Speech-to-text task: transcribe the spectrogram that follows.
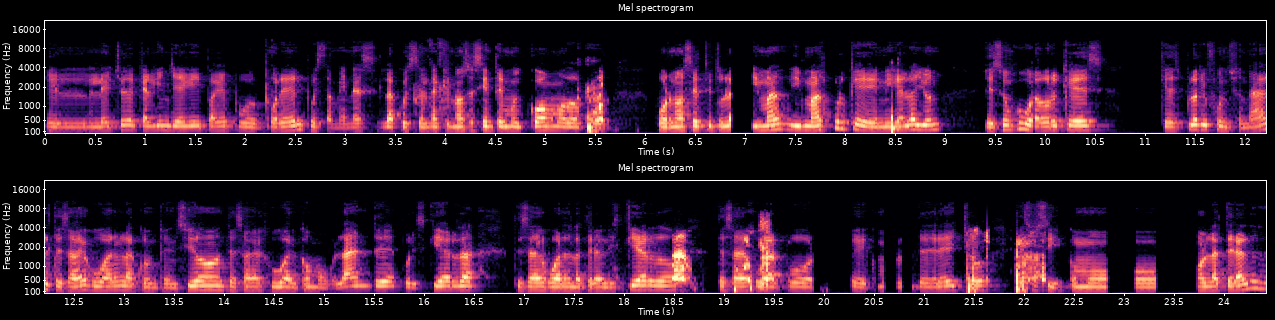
el, hecho de que alguien llegue y pague por, por él, pues también es la cuestión de que no se siente muy cómodo por, por no ser titular. Y más, y más porque Miguel Ayun es un jugador que es que es plurifuncional, te sabe jugar en la contención, te sabe jugar como volante por izquierda, te sabe jugar de lateral izquierdo, te sabe jugar por eh, como volante derecho, eso sí, como, lateral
